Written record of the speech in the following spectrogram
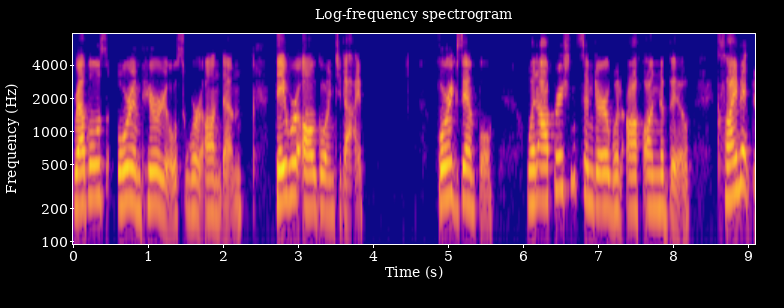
rebels, or Imperials were on them. They were all going to die. For example, when Operation Cinder went off on Naboo, climate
